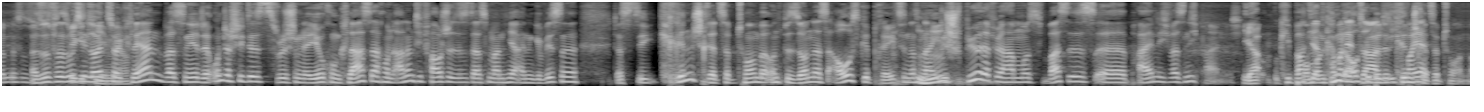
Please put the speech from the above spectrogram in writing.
dann ist es Also versuche ich den Leuten zu erklären, was hier der Unterschied ist zwischen der Joch- und Klaas-Sache und anderen TV-Shows, ist, dass man hier eine gewisse, dass die Cringe-Rezeptoren bei uns besonders ausgeprägt sind, dass man ein Gespür dafür haben muss, was ist äh, peinlich, was ist nicht peinlich. Ja. Okay, Basti, man kann man jetzt sagen, war, ja, Cringe-Rezeptoren.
